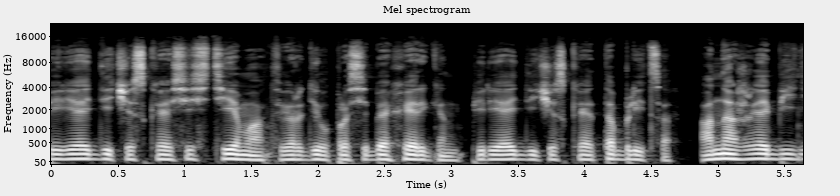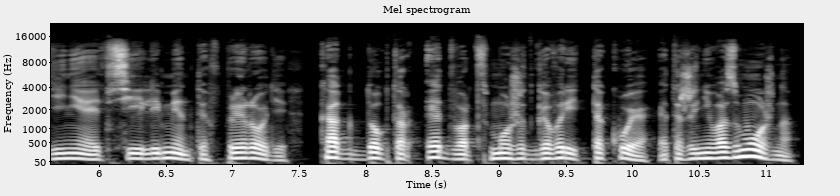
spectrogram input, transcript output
«Периодическая система», – твердил про себя Херриген. «Периодическая таблица. Она же объединяет все элементы в природе. Как доктор Эдвардс может говорить такое? Это же невозможно!»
